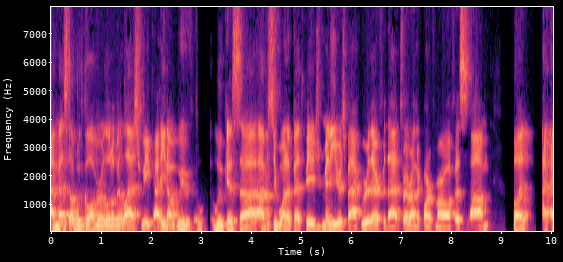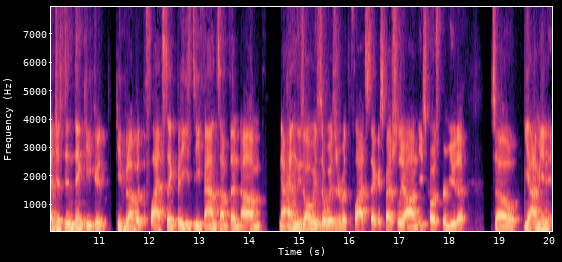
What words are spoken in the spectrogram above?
I messed up with Glover a little bit last week. I, you know, we've Lucas uh, obviously won at Bethpage many years back. We were there for that. It's right around the corner from our office. Um, but I, I, just didn't think he could keep it up with the flat stick. But he's he found something. Um, now Henley's always a wizard with the flat stick, especially on East Coast Bermuda. So yeah, I mean,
